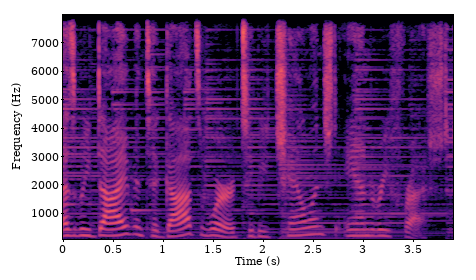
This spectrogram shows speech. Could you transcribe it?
as we dive into God's Word to be challenged and refreshed.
